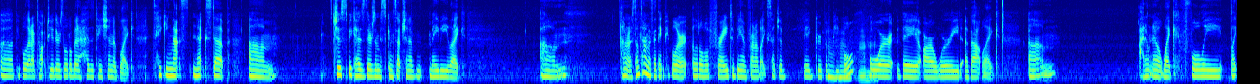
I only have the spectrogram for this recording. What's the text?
uh, people that I've talked to. There's a little bit of hesitation of like taking that s- next step, um, just because there's a misconception of maybe like, um, I don't know. Sometimes I think people are a little afraid to be in front of like such a big group of people, or they are worried about like, um, I don't know, like fully like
